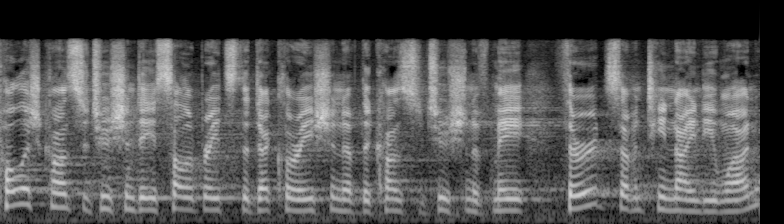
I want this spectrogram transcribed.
Polish Constitution Day celebrates the declaration of the Constitution of May 3rd, 1791,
